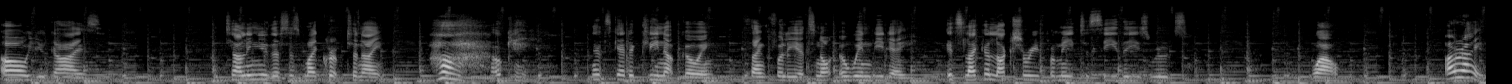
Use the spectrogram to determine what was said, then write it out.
Oh, you guys. I'm telling you, this is my kryptonite. okay, let's get a cleanup going. Thankfully, it's not a windy day. It's like a luxury for me to see these roots. Wow. All right.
